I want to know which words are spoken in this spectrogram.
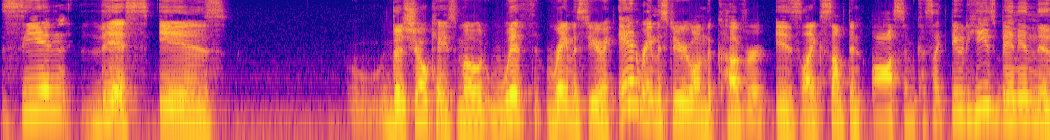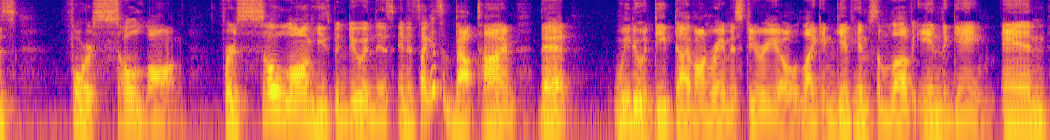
seeing this is the showcase mode with Rey Mysterio and Rey Mysterio on the cover is like something awesome because like dude he's been in this for so long for so long he's been doing this and it's like it's about time that we do a deep dive on Rey Mysterio like and give him some love in the game and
